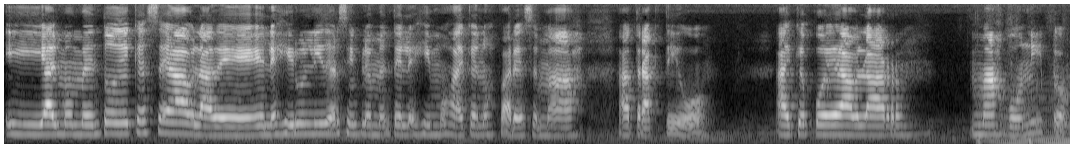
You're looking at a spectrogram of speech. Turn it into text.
y al momento de que se habla de elegir un líder simplemente elegimos al que nos parece más atractivo, al que puede hablar más bonito.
